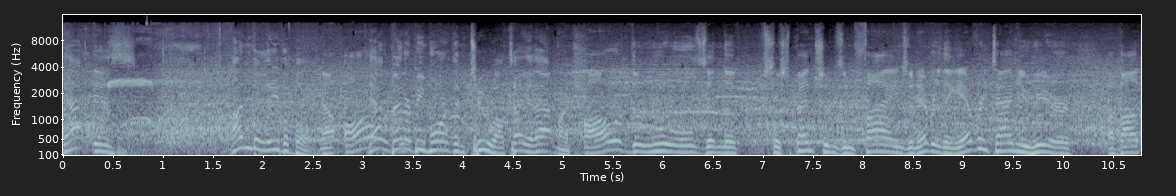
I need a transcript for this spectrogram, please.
That is unbelievable. Now, all that better be more than two, I'll tell you that much. all of the rules and the suspensions and fines and everything, every time you hear about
